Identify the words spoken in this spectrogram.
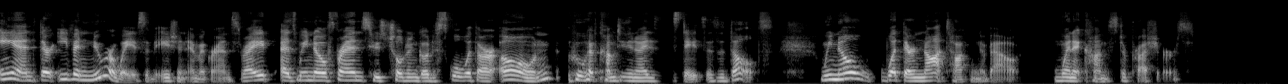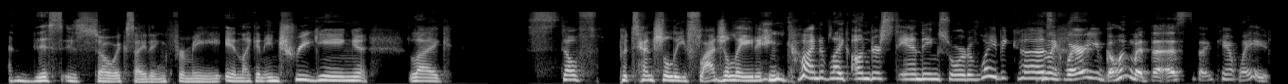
And there are even newer waves of Asian immigrants, right? As we know, friends whose children go to school with our own who have come to the United States as adults. We know what they're not talking about when it comes to pressures. And this is so exciting for me in like an intriguing, like self potentially flagellating kind of like understanding sort of way because I'm like where are you going with this? I can't wait.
